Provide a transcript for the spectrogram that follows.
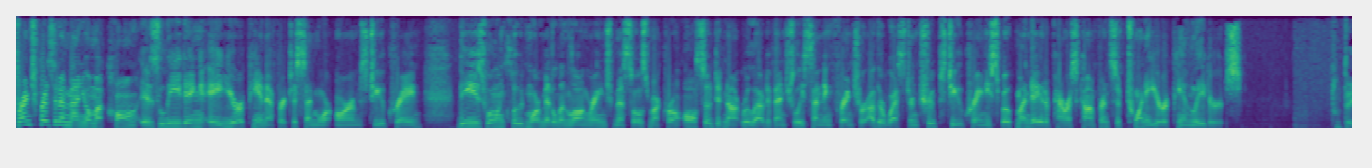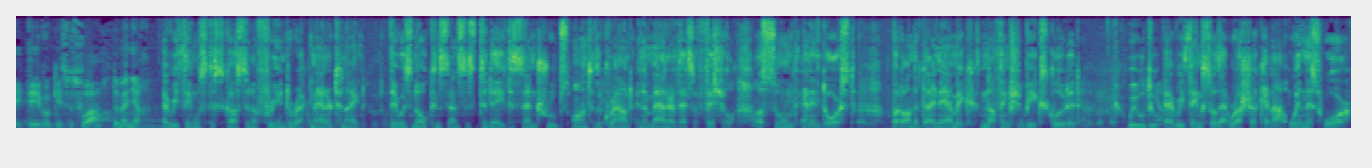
French President Emmanuel Macron is leading a European effort to send more arms to Ukraine. These will include more middle and long range missiles. Macron also did not rule out eventually sending French or other Western troops to Ukraine. He spoke Monday at a Paris conference of 20 European leaders. Everything was discussed in a free and direct manner tonight. There was no consensus today to send troops onto the ground in a manner that's official, assumed, and endorsed. But on the dynamic, nothing should be excluded. We will do everything so that Russia cannot win this war.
